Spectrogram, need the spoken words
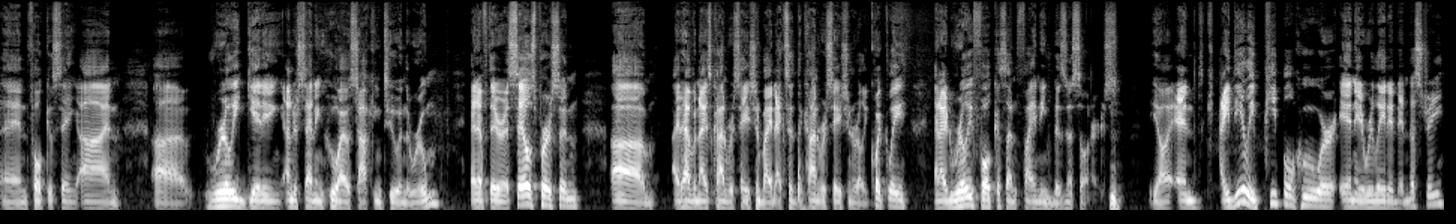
and focusing on uh, really getting understanding who I was talking to in the room, and if they're a salesperson. Um, I'd have a nice conversation, but I'd exit the conversation really quickly, and I'd really focus on finding business owners. Mm you know, and ideally people who were in a related industry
